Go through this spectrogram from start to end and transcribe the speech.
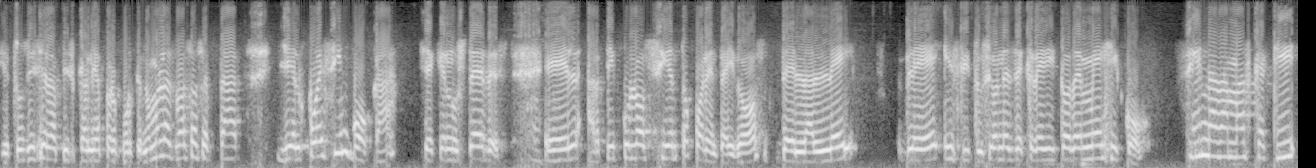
Y entonces dice la fiscalía, pero ¿por qué no me las vas a aceptar? Y el juez invoca, chequen ustedes, el artículo 142 de la ley de instituciones de crédito de México. Sí, nada más que aquí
